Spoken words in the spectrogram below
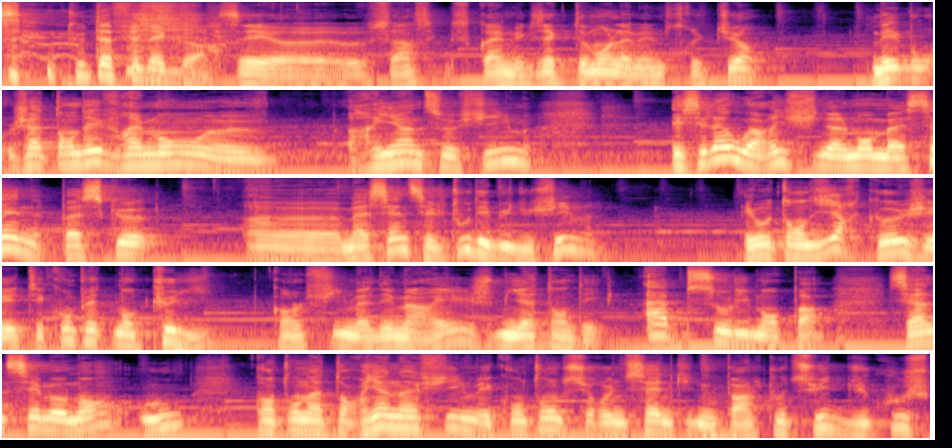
Tout à fait d'accord. c'est euh, c'est quand même exactement la même structure. Mais bon, j'attendais vraiment euh, rien de ce film. Et c'est là où arrive finalement ma scène, parce que euh, ma scène, c'est le tout début du film. Et autant dire que j'ai été complètement cueilli quand le film a démarré. Je m'y attendais absolument pas. C'est un de ces moments où, quand on n'attend rien d'un film et qu'on tombe sur une scène qui nous parle tout de suite, du coup, je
